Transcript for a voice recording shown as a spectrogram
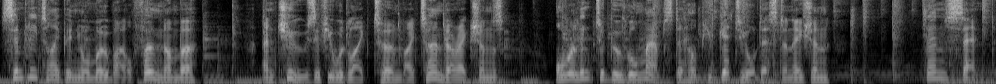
Simply type in your mobile phone number and choose if you would like turn-by-turn -turn directions or a link to Google Maps to help you get to your destination, then send.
